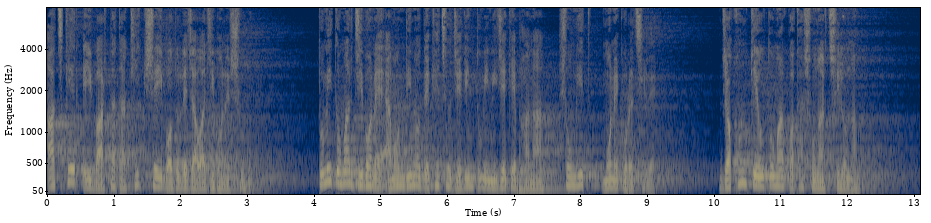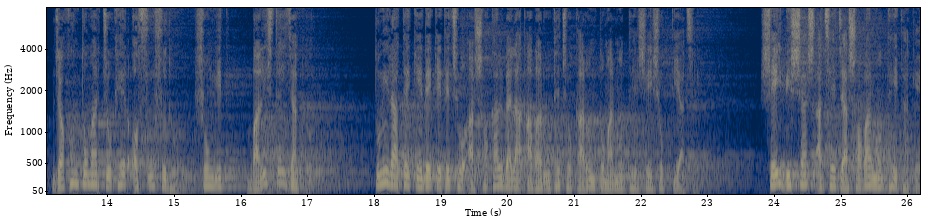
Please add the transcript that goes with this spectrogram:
আজকের এই বার্তাটা ঠিক সেই বদলে যাওয়া জীবনের শুরু। তুমি তোমার জীবনে এমন দিনও দেখেছ যেদিন তুমি নিজেকে ভানা সংগীত মনে করেছিলে। যখন কেউ তোমার কথা শোনার ছিল না, যখন তোমার চোখের অশ্রু শুধু সংগীত বালিশটাই জাগত তুমি রাতে কেঁদে কেটেছ আর সকালবেলা আবার উঠেছ কারণ তোমার মধ্যে সেই শক্তি আছে। সেই বিশ্বাস আছে যা সবার মধ্যেই থাকে।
